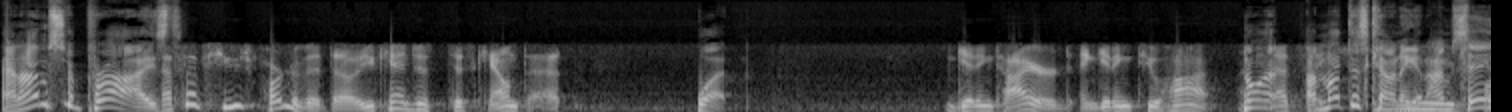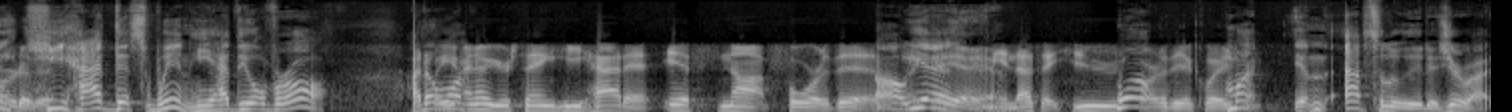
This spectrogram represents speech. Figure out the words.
And I'm surprised. That's a huge part of it, though. You can't just discount that. What? Getting tired and getting too hot. I no, mean, I'm not discounting it. I'm saying he had this win. He had the overall. I don't want. I know you're saying he had it, if not for this. Oh, I yeah, yeah, yeah. I mean, that's a huge Well, part of the equation. my- absolutely, it is. You're right.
